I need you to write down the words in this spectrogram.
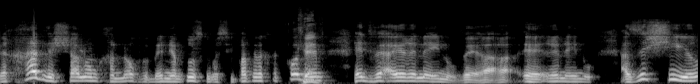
ואחד לשלום חנוך ובן ימדוס, כמו שסיפרתי לך קודם, כן. הד והער עינינו, והער עינינו. אז זה שיר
